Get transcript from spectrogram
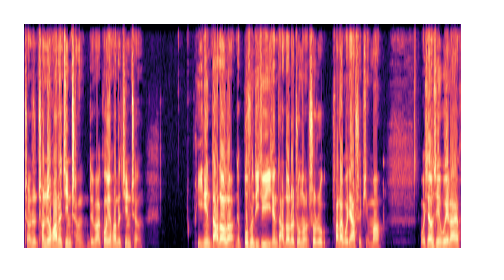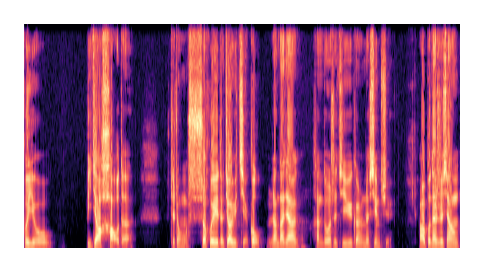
城市城镇化的进程，对吧？工业化的进程已经达到了，那部分地区已经达到了中等收入发达国家水平嘛。我相信未来会有比较好的这种社会的教育结构，让大家很多是基于个人的兴趣，而不再是像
